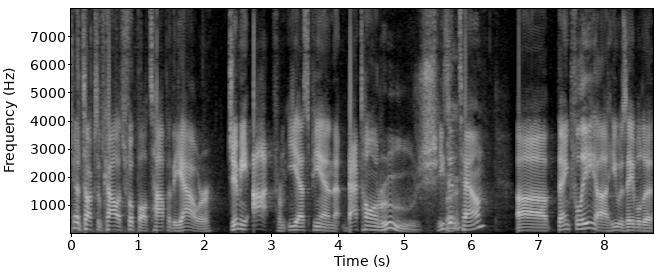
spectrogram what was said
Going to talk some college football top of the hour. Jimmy Ott from ESPN Baton Rouge. He's in town. Uh, thankfully, uh, he was able to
